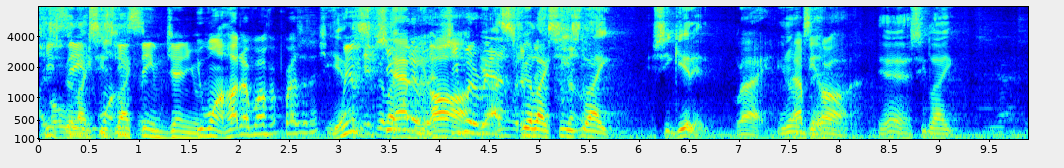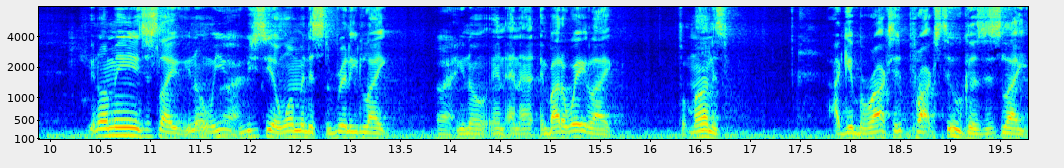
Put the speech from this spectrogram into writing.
I She just feel like she's she like seemed genuine. You want her to run for president? Yeah, We- I just she feel like That'd would've- she hard. Yeah, I just feel like she's like she get it. Right. You know That'd be what I'm hard. saying? Yeah, she like you know what I mean? It's just like, you know, when you, when you see a woman that's really like Right. you know, and and I, and by the way, like for honest, I give Barack his props too, because it's like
